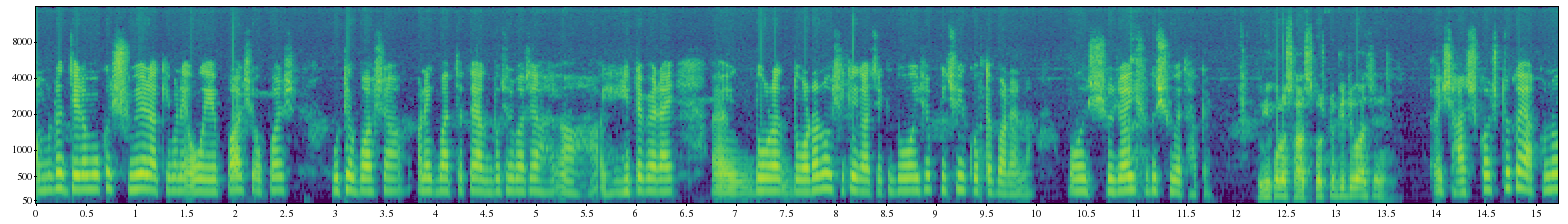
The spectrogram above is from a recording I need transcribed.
আমরা যেরকম ওকে শুয়ে রাখি মানে ও এপাশ ওপাশ উঠে বসা অনেক বাচ্চা তো এক বছর বাচ্চা হেঁটে বেড়ায় দৌড়া দৌড়ানো শিখে গেছে কিন্তু ও এইসব কিছুই করতে পারে না। ও সোজাই শুধু শুয়ে থাকে। কি কোনো শ্বাসকষ্ট কিছু আছে? শ্বাসকষ্ট তো এখনও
